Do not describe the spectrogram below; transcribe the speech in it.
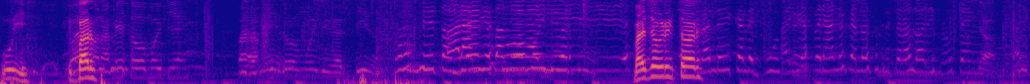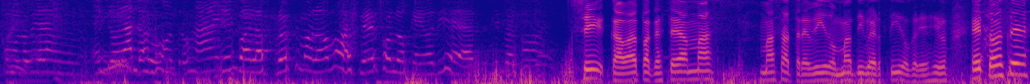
Uy. Y Bueno, para, para mí estuvo muy bien. Para mí estuvo muy divertido. Para mí Para también mí estuvo también muy ahí. divertido. vaya suscriptor. Ahí esperando que los suscriptores lo disfruten. Ya. Así como lo vieran en rodarlo a nosotros. Ay, Y para la próxima lo vamos a hacer con lo que yo dije al principio del. Sí, cabal, para que esté más, más atrevido, más divertido, quería decir. Entonces,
